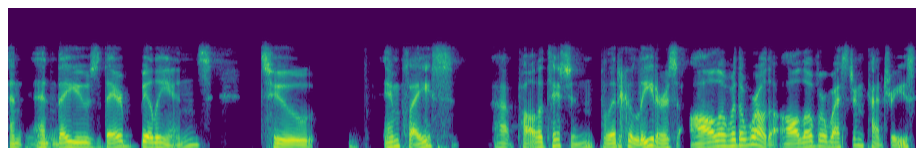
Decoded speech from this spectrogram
and Yeah. and they use their billions to in place uh, politician political leaders all over the world all over western countries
